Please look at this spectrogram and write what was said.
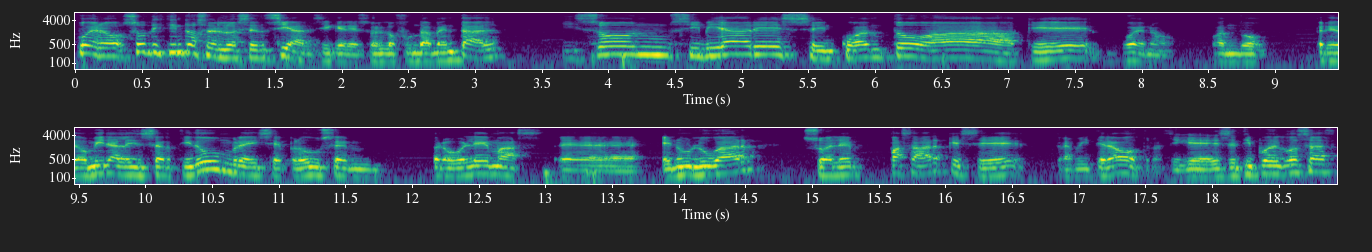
Bueno, son distintos en lo esencial, si querés, o en lo fundamental, y son similares en cuanto a que, bueno, cuando predomina la incertidumbre y se producen problemas eh, en un lugar, suele pasar que se transmiten a otro. Así que ese tipo de cosas,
